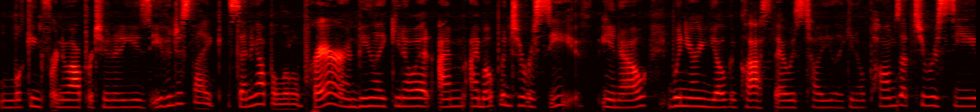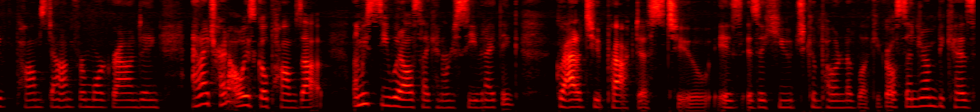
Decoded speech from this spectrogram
looking for new opportunities, even just like sending up a little prayer and being like, you know what, I'm I'm open to receive, you know? When you're in yoga class, they always tell you like, you know, palms up to receive, palms down for more grounding, and I try to always go palms up. Let me see what else I can receive, and I think gratitude practice too is is a huge component of lucky girl syndrome because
